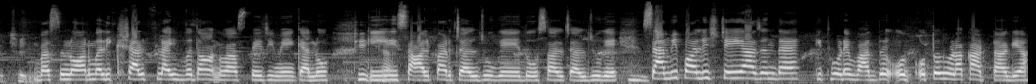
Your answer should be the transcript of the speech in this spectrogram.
ਅੱਛਾ ਜੀ। ਬਸ ਨਾਰਮਲ ਇੱਕ ਸ਼ੈਲਫ ਲਾਈਫ ਵਧਾਉਣ ਵਾਸਤੇ ਜਿਵੇਂ ਕਹ ਠੀਕ ਕਿ ਹੈ। ਸਾਲ ਭਰ ਚੱਲ ਜੂਗੇ 2 ਸਾਲ ਚੱਲ ਜੂਗੇ। ਸੈਮੀ ਪੋਲਿਸ਼ ਚ ਇਹ ਆ ਜਾਂਦਾ ਹੈ ਕਿ ਥੋੜੇ ਵੱਧ ਉਹ ਉਹ ਤੋਂ ਥੋੜਾ ਘੱਟ ਆ ਗਿਆ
